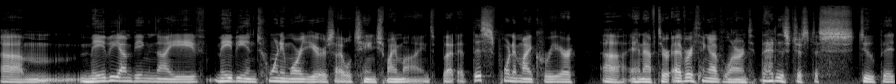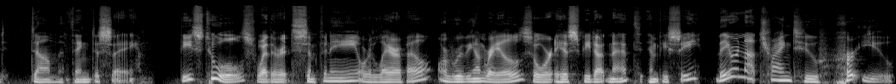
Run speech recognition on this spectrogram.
um, maybe I'm being naive. Maybe in 20 more years I will change my mind. But at this point in my career, uh, and after everything I've learned, that is just a stupid, dumb thing to say. These tools, whether it's Symfony or Laravel or Ruby on Rails or ASP.NET MVC, they are not trying to hurt you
